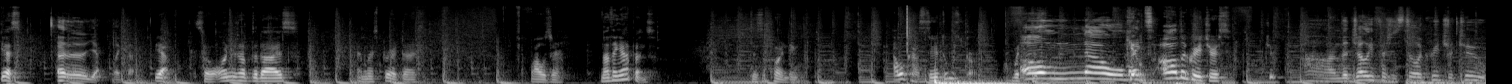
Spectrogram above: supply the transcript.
Yes. Uh, yeah, like that. Yeah. So only top the dice, and my spirit dies. Wowzer. Nothing happens. Disappointing. I will cast a Doomskar, which Oh no! My... kills all the creatures. Ah, and the jellyfish is still a creature too.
